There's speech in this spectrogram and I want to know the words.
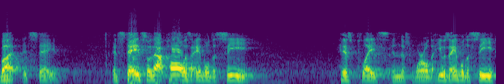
But it stayed. It stayed so that Paul was able to see his place in this world, that he was able to see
